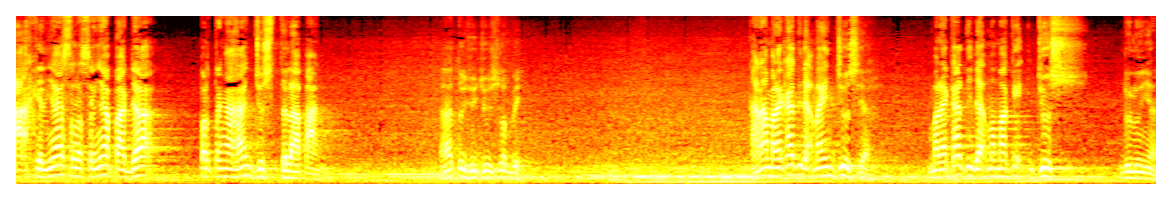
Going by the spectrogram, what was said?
akhirnya selesainya pada pertengahan juz 8. Nah, tujuh juz lebih. Karena mereka tidak main juz ya. Mereka tidak memakai juz dulunya.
